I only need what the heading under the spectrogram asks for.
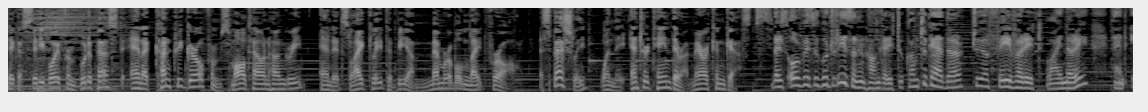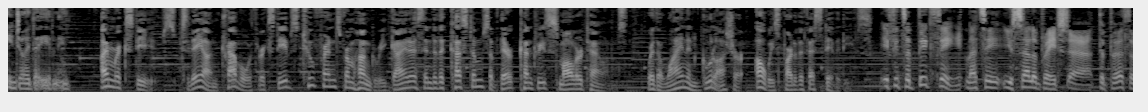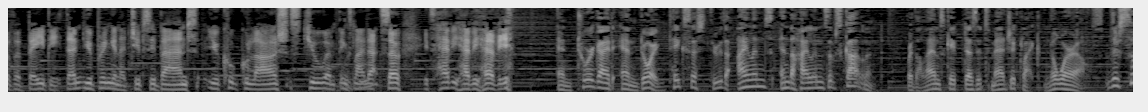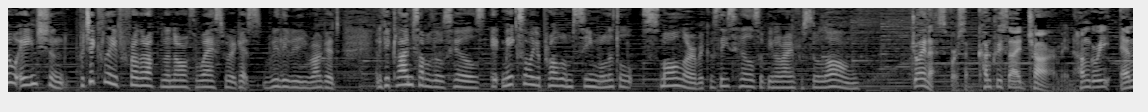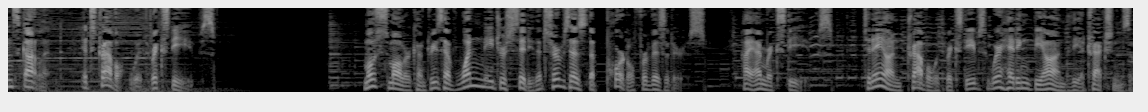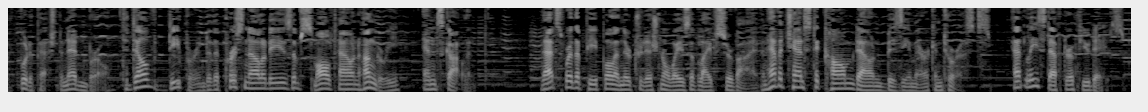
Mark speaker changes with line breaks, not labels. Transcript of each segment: Take a city boy from Budapest and a country girl from small town Hungary, and it's likely to be a memorable night for all, especially when they entertain their American guests.
There's always a good reason in Hungary to come together to your favorite winery and enjoy the evening.
I'm Rick Steves. Today on Travel with Rick Steves, two friends from Hungary guide us into the customs of their country's smaller towns, where the wine and goulash are always part of the festivities.
If it's a big thing, let's say you celebrate uh, the birth of a baby, then you bring in a gypsy band, you cook goulash, stew, and things like that. So it's heavy, heavy, heavy.
And tour guide Anne Doig takes us through the islands and the highlands of Scotland, where the landscape does its magic like nowhere else.
They're so ancient, particularly further up in the northwest where it gets really, really rugged. And if you climb some of those hills, it makes all your problems seem a little smaller because these hills have been around for so long.
Join us for some countryside charm in Hungary and Scotland. It's Travel with Rick Steves. Most smaller countries have one major city that serves as the portal for visitors. Hi, I'm Rick Steves. Today on Travel with Rick Steves, we're heading beyond the attractions of Budapest and Edinburgh to delve deeper into the personalities of small town Hungary and Scotland. That's where the people and their traditional ways of life survive and have a chance to calm down busy American tourists, at least after a few days.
